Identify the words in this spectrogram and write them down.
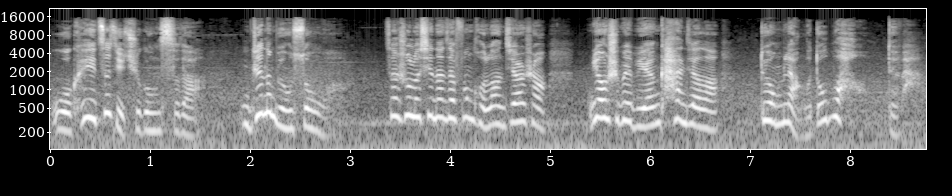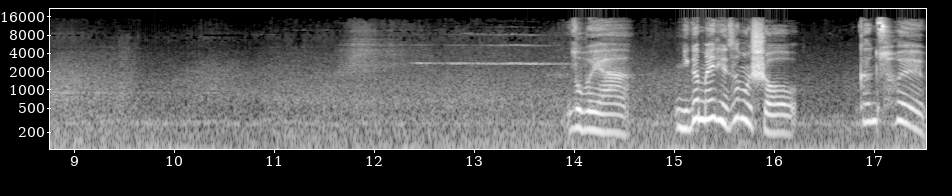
我可以自己去公司的，你真的不用送我。再说了，现在在风口浪尖上，要是被别人看见了，对我们两个都不好，对吧？陆博言，你跟媒体这么熟，干脆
